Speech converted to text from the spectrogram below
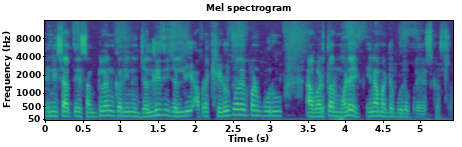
એની સાથે સંકલન કરીને જલ્દીથી જલ્દી આપણા ખેડૂતોને પણ પૂરું આ વળતર મળે એના માટે પૂરો પ્રયાસ કરશો.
